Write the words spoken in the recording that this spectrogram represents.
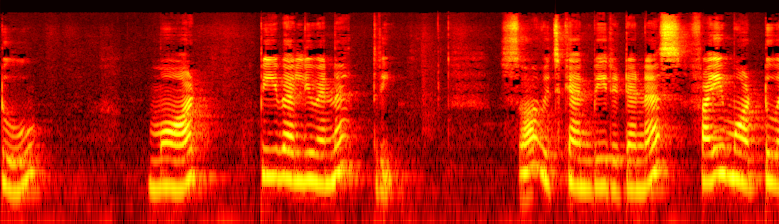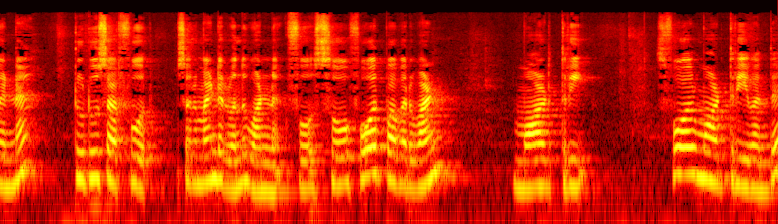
2 mod p value என்ன 3 so which can be written as 5 mod 2 என்ன Two twos are four so reminder வந்து ஒன்று four so four power one mod three four mod three வந்து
